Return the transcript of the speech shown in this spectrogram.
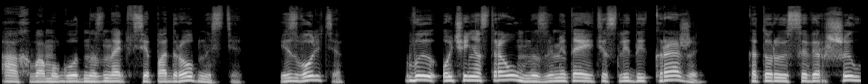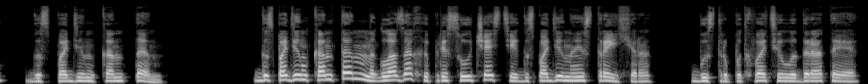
Ах, вам угодно знать все подробности? Извольте. Вы очень остроумно заметаете следы кражи, которую совершил господин Кантен. Господин Кантен на глазах и при соучастии господина Эстрейхера, быстро подхватила Доротея.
